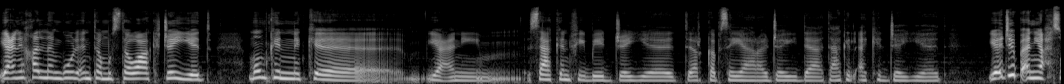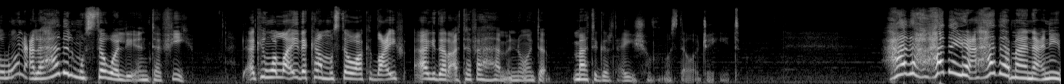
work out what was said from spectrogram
يعني خلينا نقول أنت مستواك جيد ممكن إنك آه، يعني ساكن في بيت جيد تركب سيارة جيدة تاكل أكل جيد. يجب أن يحصلون على هذا المستوى اللي أنت فيه. لكن والله إذا كان مستواك ضعيف أقدر أتفهم أنه أنت ما تقدر تعيش في مستوى جيد. هذا هذا هذا ما نعنيه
